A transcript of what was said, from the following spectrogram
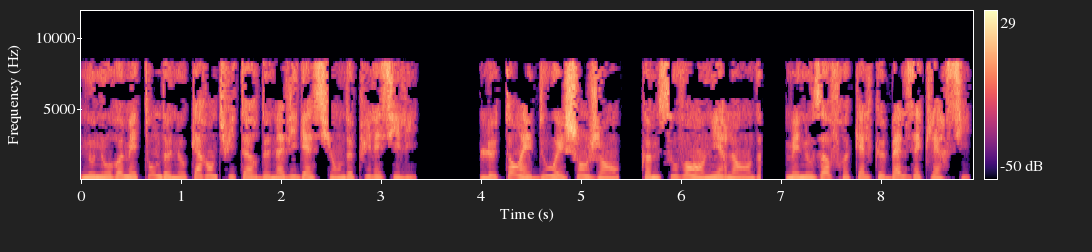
nous nous remettons de nos 48 heures de navigation depuis les Scilly. Le temps est doux et changeant, comme souvent en Irlande, mais nous offre quelques belles éclaircies.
